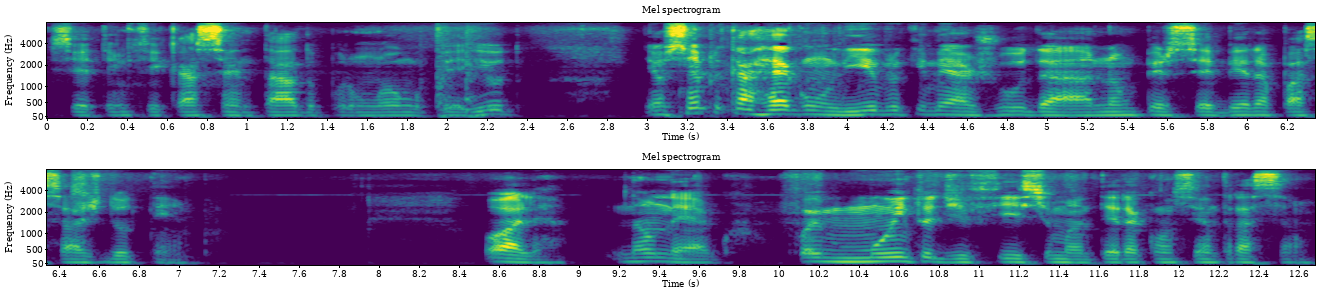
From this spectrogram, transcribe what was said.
você tem que ficar sentado por um longo período, eu sempre carrego um livro que me ajuda a não perceber a passagem do tempo. Olha, não nego, foi muito difícil manter a concentração.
